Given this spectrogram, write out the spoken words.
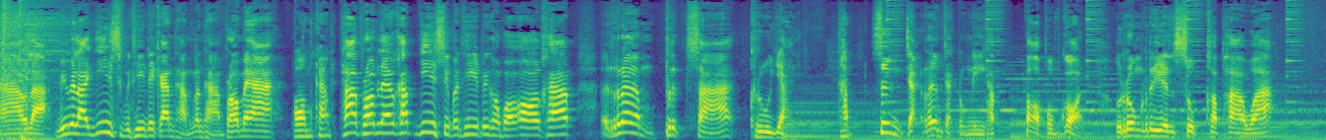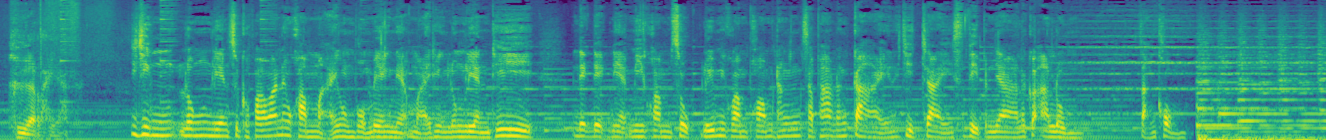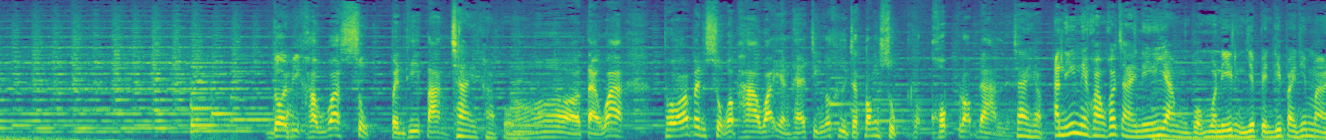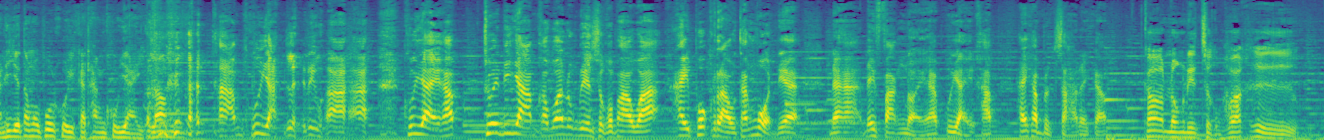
เอาล่ะ มีเวลา 20 นาทีในการถามคำถามพร้อมไหมฮะ พร้อมครับ ถ้าพร้อมแล้วครับ 20 นาทีเป็นของพออครับ เริ่มปรึกษาครูใหญ่ ครับ ซึ่งจะเริ่มจากตรงนี้ครับ ตอบผมก่อน โรงเรียนสุขภาวะคืออะไรครับจริงๆ โรงเรียนสุขภาวะในความหมายของผมเองเนี่ยหมายถึงโรงเรียนที่เด็กๆเนี่ยมีความสุขหรือมีความพร้อมทั้งสภาพทั้งกาย จิตใจ สติปัญญา แล้วก็อารมณ์สังคม โดยมีคำว่าสุขเป็นที่ตั้งใช่ครับผม อ๋อแต่ว่าเพราะว่าเป็นสุขภาวะอย่างแท้จริงก็คือจะต้องสุขครบรอบด้านเลย ใช่ครับ อันนี้ในความเข้าใจในนิยามของผมวันนี้ถึงจะเป็นที่ไปที่มาที่จะต้องมาพูดคุยกับทางครูใหญ่อีกรอบหนึ่งงั้นถามครูใหญ่เลยดีกว่าครูใหญ่ครับ ช่วยนิยามคำว่าโรงเรียนสุขภาวะ ให้พวกเราทั้งหมดเนี่ยนะฮะได้ฟังหน่อยครับครูใหญ่ครับ ให้คำปรึกษาหน่อยครับ ก็โรงเรียนสุขภาวะคือ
